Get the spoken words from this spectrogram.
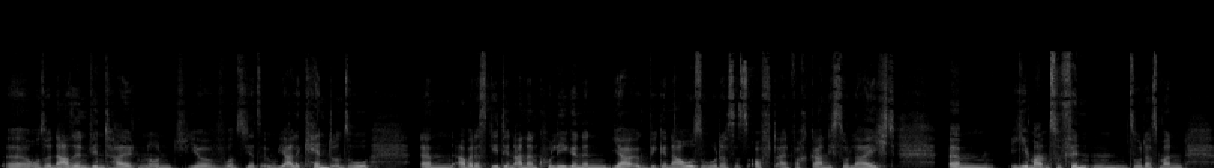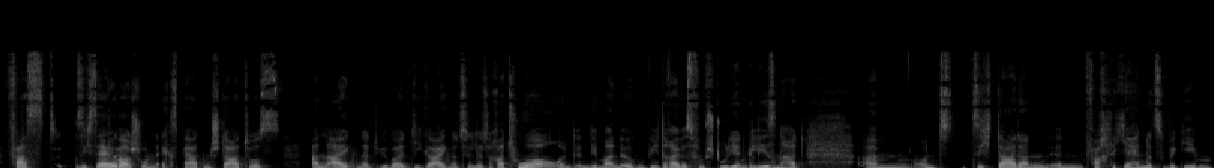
äh, unsere Nase in den Wind halten und ihr uns jetzt irgendwie alle kennt und so. Ähm, aber das geht den anderen Kolleginnen ja irgendwie genauso. Das ist oft einfach gar nicht so leicht, ähm, jemanden zu finden, so dass man fast sich selber schon Expertenstatus aneignet über die geeignete Literatur und indem man irgendwie drei bis fünf Studien gelesen hat ähm, und sich da dann in fachliche Hände zu begeben,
